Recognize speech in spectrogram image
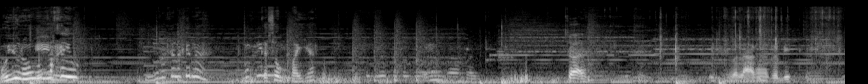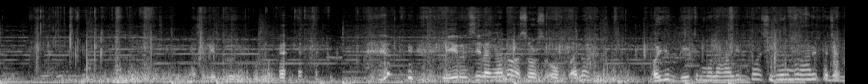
O yun oh, Eh, malaki oh. Malaki-laki na. Payat. Ayun, babay. Saan? Wala nga kabit. Nasa libro. Meron silang ano, source of ano. Ayun, dito malalim pa. Siguro marami pa dyan.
